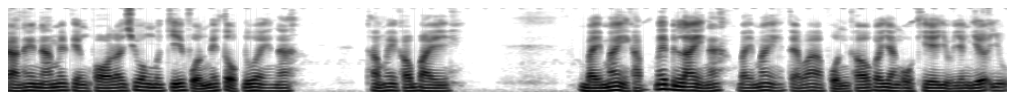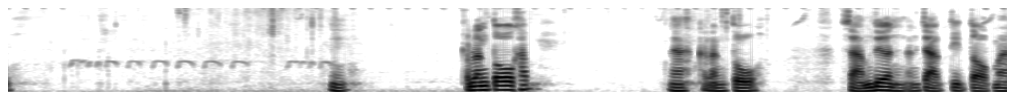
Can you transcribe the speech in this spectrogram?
การให้น้ำไม่เพียงพอแล้วช่วงเมื่อกี้ฝนไม่ตกด้วยนะทำให้เขาใบ ใบไหม้ครับ ไม่เป็นไรนะใบไหม้แต่ว่าผลเขาก็ยังโอเคอยู่ยังเยอะอยู่นี่กำลังโตครับนะกำลังโตสามเดือนหลังจากติดดอกมา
